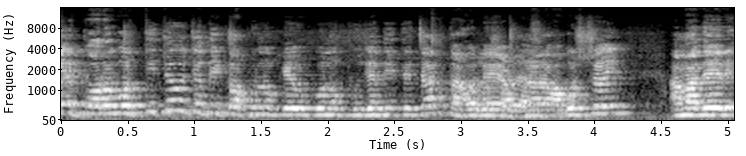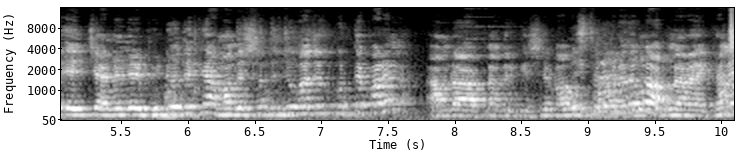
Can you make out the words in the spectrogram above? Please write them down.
এর পরবর্তীতেও যদি কখনো কেউ কোনো পূজা দিতে চান তাহলে আপনারা অবশ্যই আমাদের এই চ্যানেলের ভিডিও দেখে আমাদের সাথে যোগাযোগ করতে পারেন। আমরা আপনাদেরকে সে ব্যবস্থা করে দেবো। আপনারা এখানে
